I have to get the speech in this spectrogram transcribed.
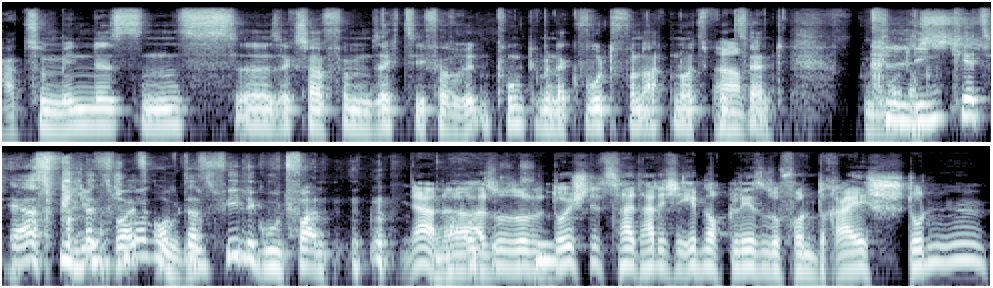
Hat zumindest äh, 665 Favoritenpunkte mit einer Quote von 98 Prozent. Klingt jetzt erstmal klingt so, als ob gut, ne? das viele gut fanden. Ja, ne? Ja, also so eine Durchschnittszeit hatte ich eben noch gelesen, so von drei Stunden.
